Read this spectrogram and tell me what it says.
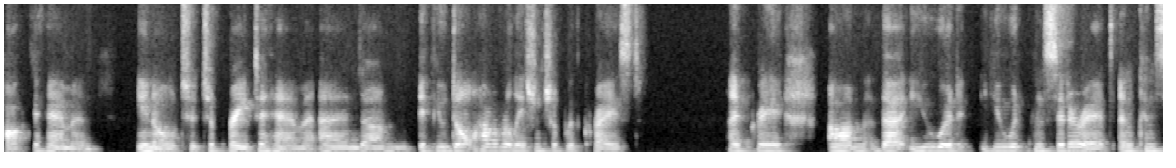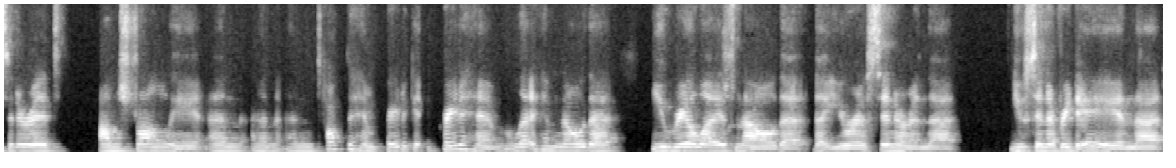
talk to Him and you know to to pray to Him. And um, if you don't have a relationship with Christ, I pray um, that you would you would consider it and consider it um strongly and and and talk to him pray to get pray to him. Let him know that you realize now that that you're a sinner and that you sin every day and that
